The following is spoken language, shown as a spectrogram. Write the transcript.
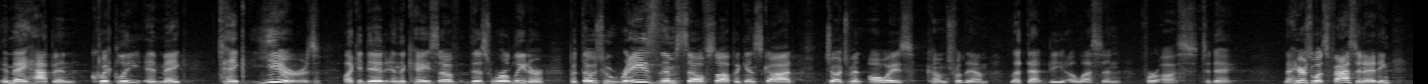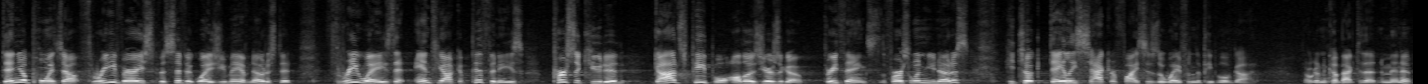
It may happen quickly, it may take years, like it did in the case of this world leader, but those who raise themselves up against God, judgment always comes for them. Let that be a lesson for us today. Now, here's what's fascinating. Daniel points out three very specific ways, you may have noticed it, three ways that Antioch Epiphanes persecuted God's people all those years ago. Three things. The first one, you notice, he took daily sacrifices away from the people of God. Now, we're going to come back to that in a minute.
